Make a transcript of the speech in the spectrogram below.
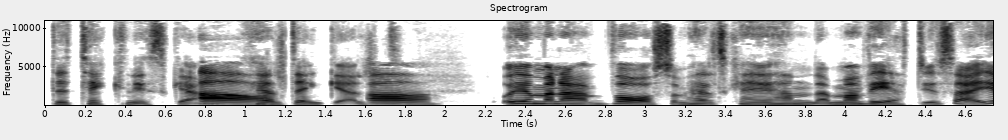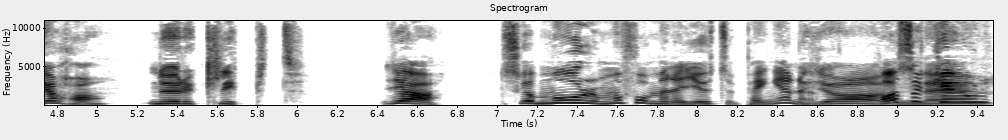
det tekniska Ja. helt enkelt. Ja. Och jag menar vad som helst kan ju hända. Man vet ju så här, jaha nu är det klippt. ja. Ska mormor få mina YouTube-pengar nu? Ja, ha så nej, kul!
